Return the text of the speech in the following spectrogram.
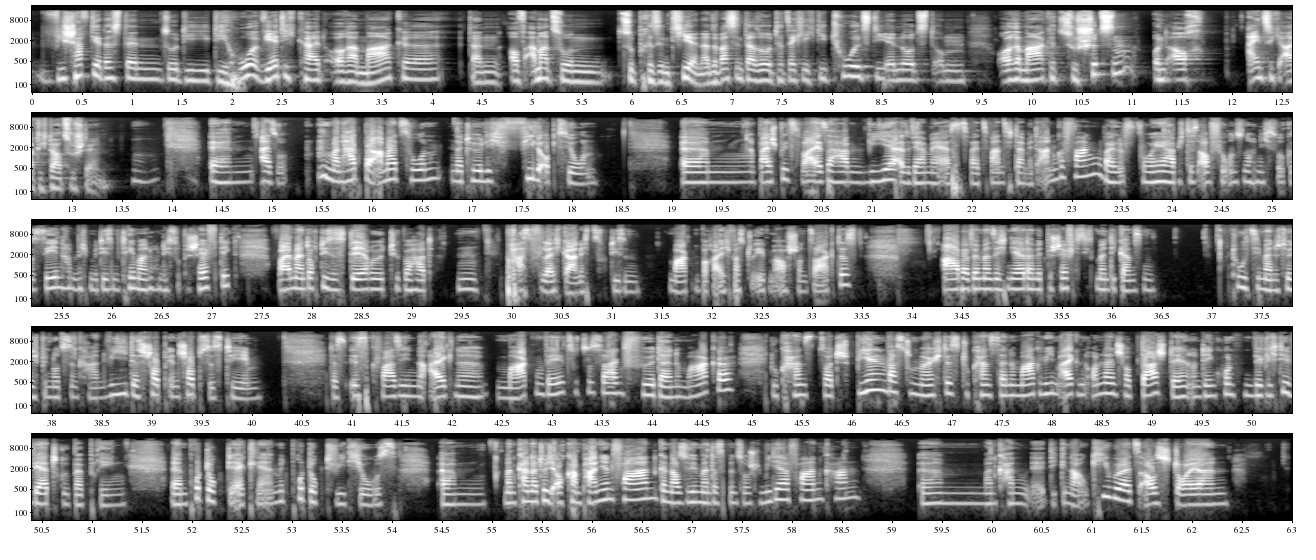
Wie schafft ihr das denn, so die, die hohe Wertigkeit eurer Marke dann auf Amazon zu präsentieren? Also was sind da so tatsächlich die Tools, die ihr nutzt, um eure Marke zu schützen und auch einzigartig darzustellen? Mhm. Ähm, also man hat bei Amazon natürlich viele Optionen. Ähm, beispielsweise haben wir, also wir haben ja erst 2020 damit angefangen, weil vorher habe ich das auch für uns noch nicht so gesehen, habe mich mit diesem Thema noch nicht so beschäftigt, weil man doch diese Stereotype hat, hm, passt vielleicht gar nicht zu diesem Markenbereich, was du eben auch schon sagtest. Aber wenn man sich näher damit beschäftigt, sieht man die ganzen Tools, die man natürlich benutzen kann, wie das Shop-in-Shop-System. Das ist quasi eine eigene Markenwelt sozusagen für deine Marke. Du kannst dort spielen, was du möchtest. Du kannst deine Marke wie im eigenen Online-Shop darstellen und den Kunden wirklich die Wert rüberbringen. Ähm, Produkte erklären mit Produktvideos. Ähm, man kann natürlich auch Kampagnen fahren, genauso wie man das mit Social Media fahren kann. Ähm, man kann äh, die genauen Keywords aussteuern.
